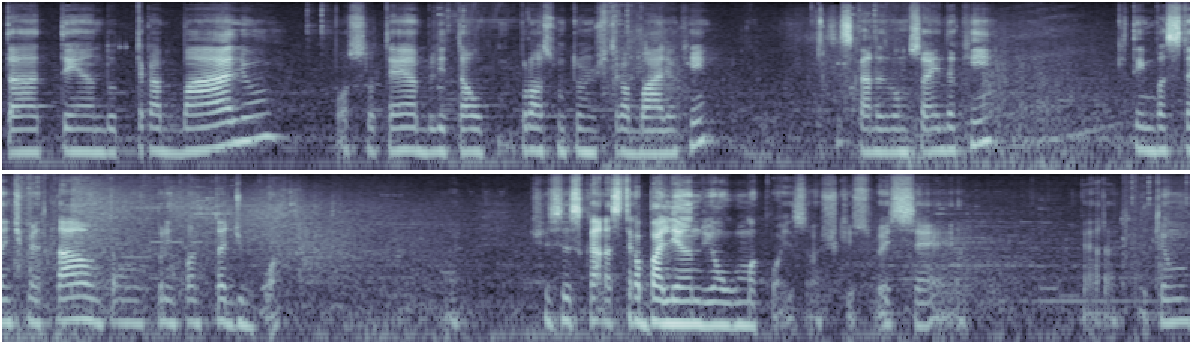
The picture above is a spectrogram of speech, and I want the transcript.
tá tendo trabalho. Posso até habilitar o próximo turno de trabalho aqui. Esses caras vão sair daqui. Aqui tem bastante metal, então por enquanto tá de boa. Deixa esses caras trabalhando em alguma coisa. Acho que isso vai ser... Pera, eu tenho um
